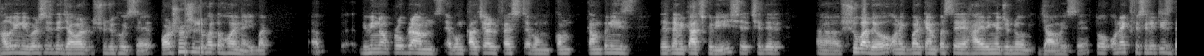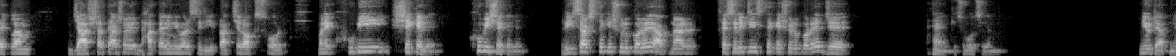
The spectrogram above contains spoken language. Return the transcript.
ভালো ইউনিভার্সিটিতে যাওয়ার সুযোগ হয়েছে। পড়াশোনার সুযোগ হয়তো হয় নাই বাট বিভিন্ন প্রোগ্রামস এবং কালচারাল ফেস্ট এবং কোম্পানিজ যাতে আমি কাজ করি সেদের সুবাদেও অনেকবার ক্যাম্পাসে হায়ারিং এর জন্য যাওয়া হয়েছে। তো অনেক ফেসিলিটিস দেখলাম যার সাথে আসলে ঢাকা ইউনিভার্সিটি প্রাচ্যের অক্সফোর্ড মানে খুবই সেকেলে খুবই সেকেলে। রিসার্চ থেকে শুরু করে আপনার ফেসিলিটিস থেকে শুরু করে যে হ্যাঁ কিছু বলছিলেন। মিউটে আপনি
